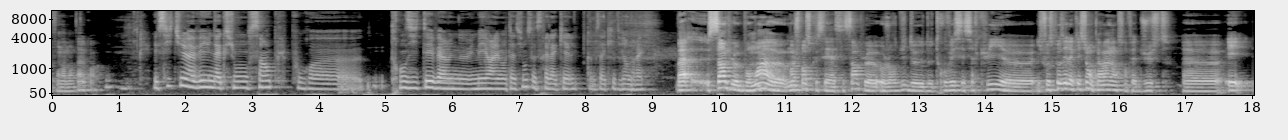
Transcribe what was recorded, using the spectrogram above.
fondamentale, quoi. Et si tu avais une action simple pour euh, transiter vers une, une meilleure alimentation, ce serait laquelle, comme ça, qui te viendrait? Bah simple pour moi. euh, moi je pense que c'est assez simple aujourd'hui de, de trouver ces circuits. euh, il faut se poser la question en permanence en fait, juste. Euh, et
